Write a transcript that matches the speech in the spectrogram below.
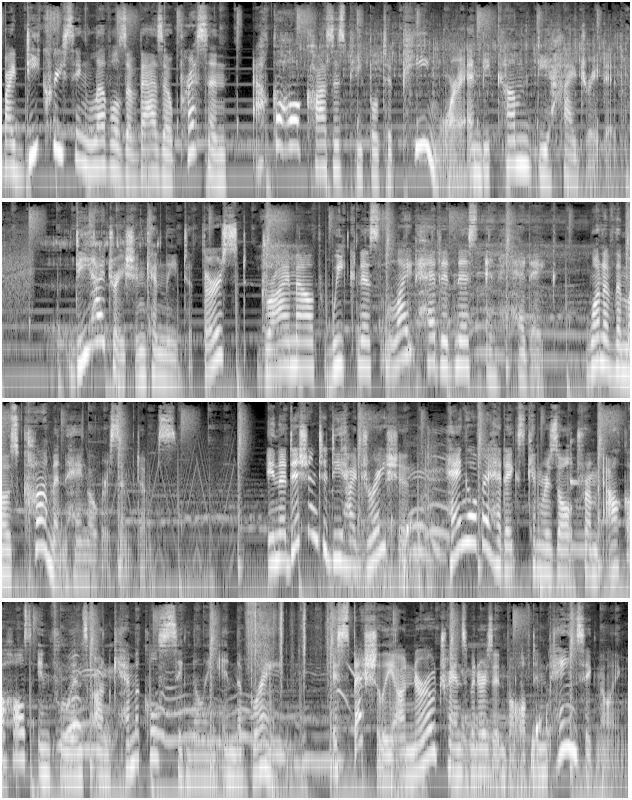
By decreasing levels of vasopressin, alcohol causes people to pee more and become dehydrated. Dehydration can lead to thirst, dry mouth, weakness, lightheadedness, and headache, one of the most common hangover symptoms. In addition to dehydration, hangover headaches can result from alcohol's influence on chemical signaling in the brain, especially on neurotransmitters involved in pain signaling.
